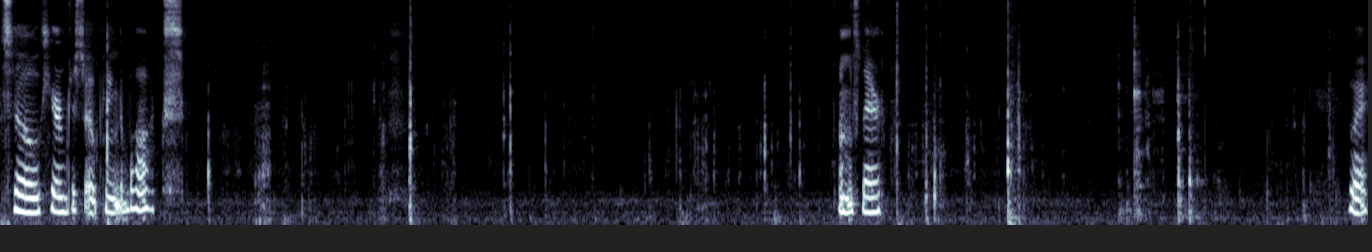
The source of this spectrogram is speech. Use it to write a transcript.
So here I'm just opening the box. Almost there. Okay.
